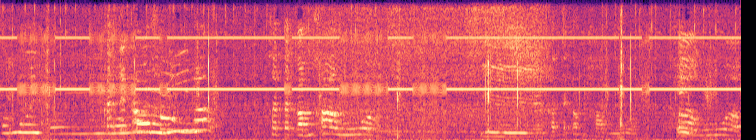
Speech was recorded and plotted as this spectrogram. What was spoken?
สั่งเวยไก่ฆาตกรรมข้าววัวฆาตกรรมข้าววัวเออฆาตกรรมข้าววัวข้าววัวฆาตก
